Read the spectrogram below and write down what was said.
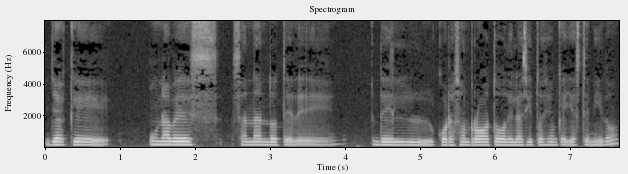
ya que una vez sanándote de del corazón roto o de la situación que hayas tenido,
